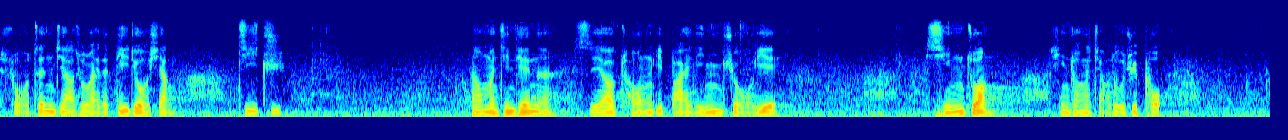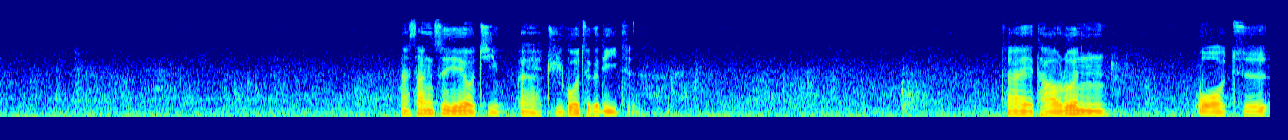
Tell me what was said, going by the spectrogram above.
所增加出来的第六项积聚。那我们今天呢，是要从一百零九页形状、形状的角度去破。那上一次也有举呃举过这个例子。在讨论我执，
